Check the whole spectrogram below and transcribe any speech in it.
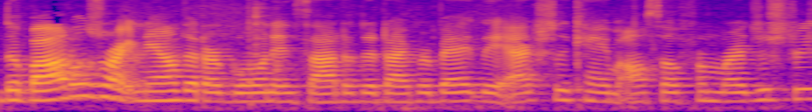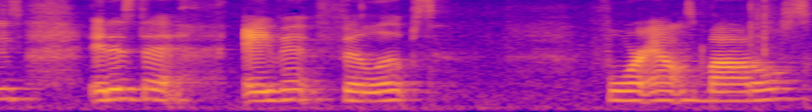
the bottles right now that are going inside of the diaper bag, they actually came also from registries. It is the Avent Philips 4 ounce bottles.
